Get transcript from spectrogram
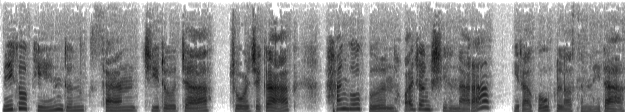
미국인 등산 지도자 조지가 한국은 화장실 나라이라고 불렀습니다.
